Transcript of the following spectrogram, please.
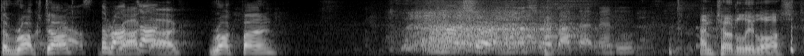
The Rock What Dog? else? The, The rock, Rock dog. Dog. Rockbone? I'm not sure. I'm not sure about that, Mandy. I'm totally lost.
